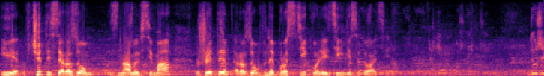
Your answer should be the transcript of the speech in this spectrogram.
і вчитися разом з нами всіма жити разом в непростій коаліційній ситуації. Дуже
